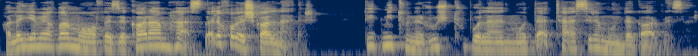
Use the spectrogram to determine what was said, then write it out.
حالا یه مقدار محافظه کارم هست ولی خب اشکال نداره. دید می‌تونه روش تو بلند مدت تاثیر موندگار بذاره.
